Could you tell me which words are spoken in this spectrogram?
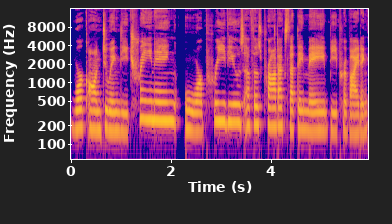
work on doing the training or previews of those products that they may be providing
